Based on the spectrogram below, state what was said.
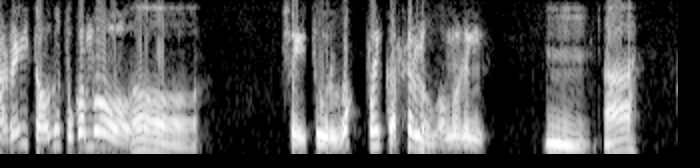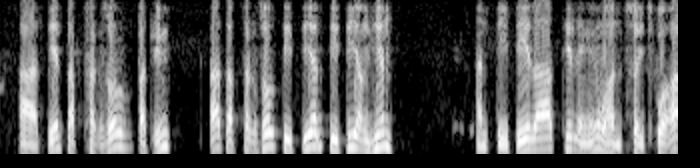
a rei to lu tu kombo oh soi tur wak pai ka ông angring hm à à tiền tập sạc zol patling à tập sạc zol tì tiền tì tì ang hiền hàn tì tì la thì lệnh anh hoàn sôi chua á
